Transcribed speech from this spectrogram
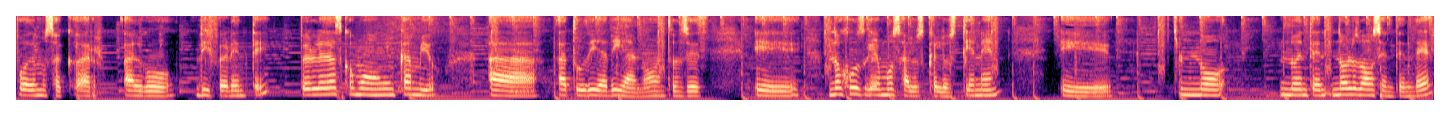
Podemos sacar algo diferente, pero le das como un cambio a, tu día a día, ¿no? Entonces, eh, no juzguemos a los que los tienen, eh, no, no, los vamos a entender,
